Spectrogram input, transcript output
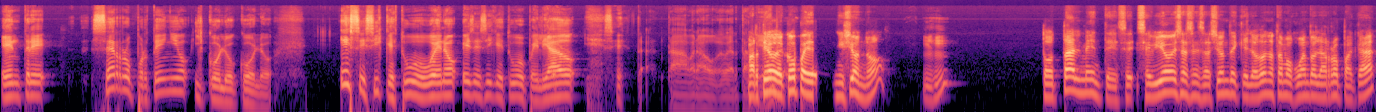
entre Cerro Porteño y Colo Colo. Ese sí que estuvo bueno, ese sí que estuvo peleado y ese está, está bravo de ver también. Partido de Copa y de definición, ¿no? Totalmente. Se, se vio esa sensación de que los dos no estamos jugando la ropa acá,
